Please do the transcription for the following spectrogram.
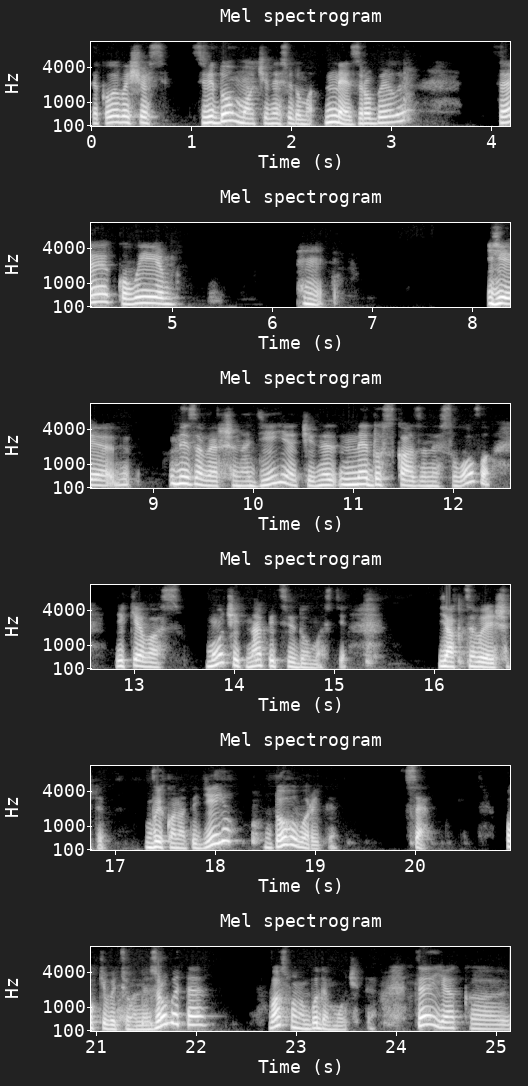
Це коли ви щось свідомо чи несвідомо не зробили. Це коли є незавершена дія чи недосказане слово, яке вас мочить на підсвідомості. Як це вирішити? Виконати дію, договорити. Все. Поки ви цього не зробите, вас воно буде мучити. Це як е,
